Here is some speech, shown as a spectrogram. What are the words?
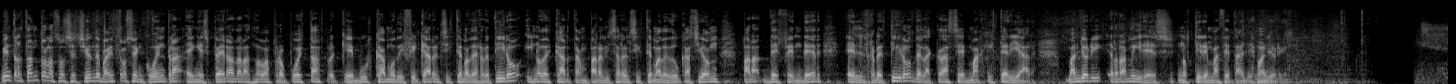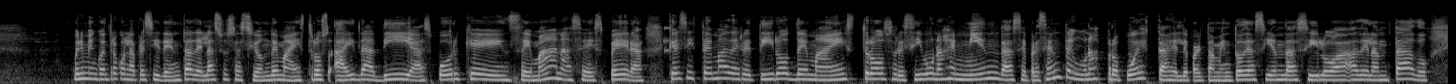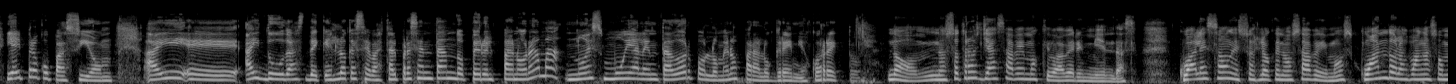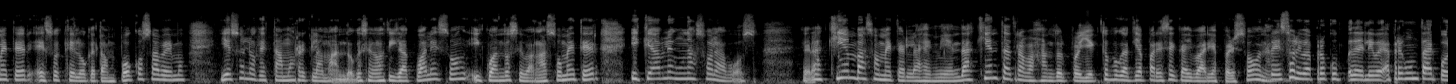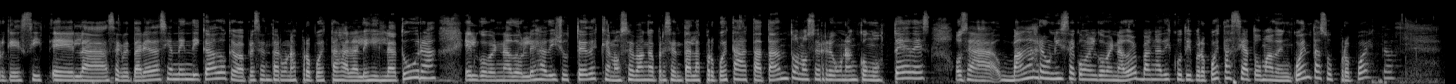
Mientras tanto, la Asociación de Maestros se encuentra en espera de las nuevas propuestas que busca modificar el sistema de retiro y no descartan paralizar el sistema de educación para defender el retiro de la clase magisterial. Marjorie Ramírez nos tiene más detalles. Marjorie. Bueno, y me encuentro con la presidenta de la Asociación de Maestros, Aida Díaz, porque en semana se espera que el sistema de retiro de maestros reciba unas enmiendas, se presenten unas propuestas, el Departamento de Hacienda así lo ha adelantado, y hay preocupación, eh, hay dudas de qué es lo que se va a estar presentando, pero el panorama no es muy alentador, por lo menos para los gremios, ¿correcto? No, nosotros ya sabemos que va a haber enmiendas. ¿Cuáles son? Eso es lo que no sabemos. ¿Cuándo las van a someter? Eso es que lo que tampoco sabemos y eso es lo que estamos reclamando, que se nos diga cuáles son y cuándo se van a someter y que hablen una sola voz. ¿Quién va a someter las enmiendas? ¿Quién está trabajando el proyecto? Porque aquí aparece que hay varias personas. De eso le iba a, le iba a preguntar porque si, eh, la secretaria de Hacienda ha indicado que va a presentar unas propuestas a la legislatura. El gobernador les ha dicho a ustedes que no se van a presentar las propuestas hasta tanto no se reúnan con ustedes. O sea, van a reunirse con el gobernador, van a discutir propuestas. ¿Se ha tomado en cuenta sus propuestas?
